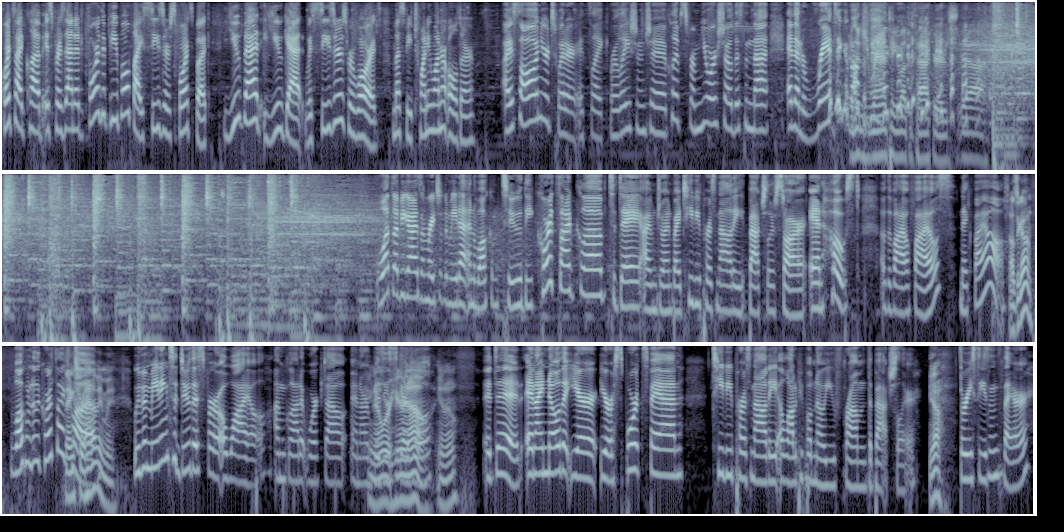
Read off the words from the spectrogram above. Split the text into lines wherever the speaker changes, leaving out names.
Courtside Club is presented for the people by Caesars Sportsbook. You bet, you get with Caesars Rewards. Must be 21 or older.
I saw on your Twitter, it's like relationship clips from your show, this and that, and then ranting about
and then just
the
ranting about the
Packers.
Packers. Yeah.
What's up, you guys? I'm Rachel DeMita, and welcome to the Courtside Club. Today, I'm joined by TV personality, Bachelor star, and host of the Viall Files, Nick Viall.
How's it going?
Welcome to the Courtside
Thanks
Club.
Thanks for having me.
We've been meaning to do this for a while. I'm glad it worked out in our
You know,
busy
we're here
schedule.
now. You know,
It did. And I know that you're you're a sports fan, TV personality. A lot of people know you from The Bachelor.
yeah,
Three seasons there.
